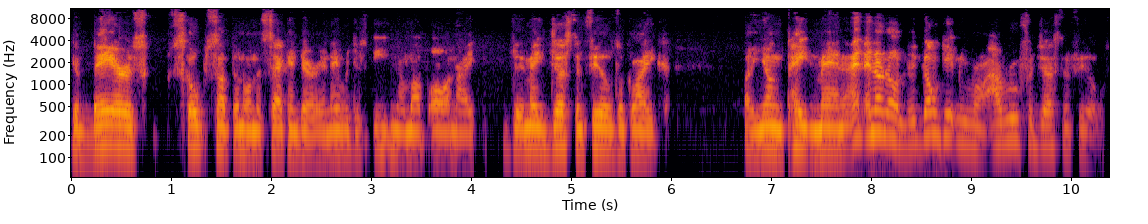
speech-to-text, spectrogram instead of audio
the Bears scoped something on the secondary and they were just eating them up all night. They made Justin Fields look like a young Peyton Manning. And, and no, no, don't get me wrong. I root for Justin Fields.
